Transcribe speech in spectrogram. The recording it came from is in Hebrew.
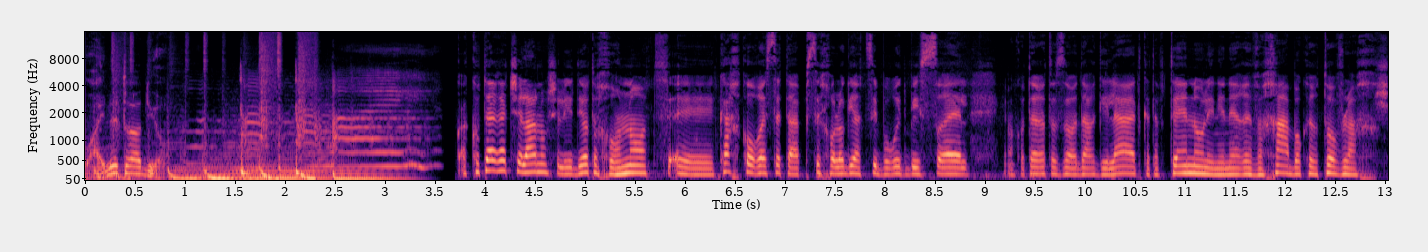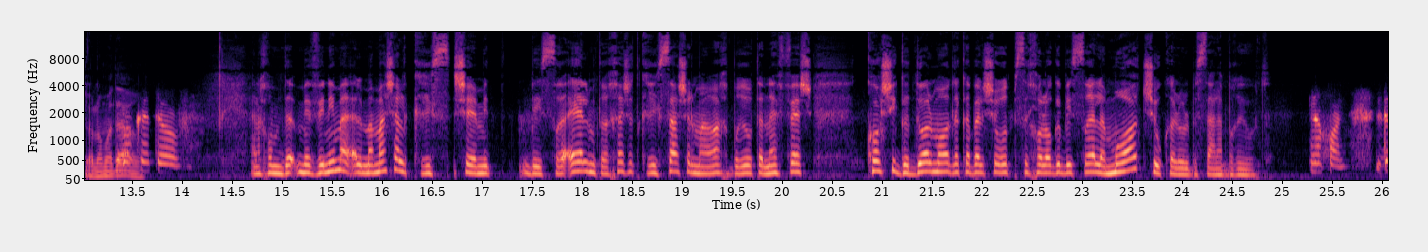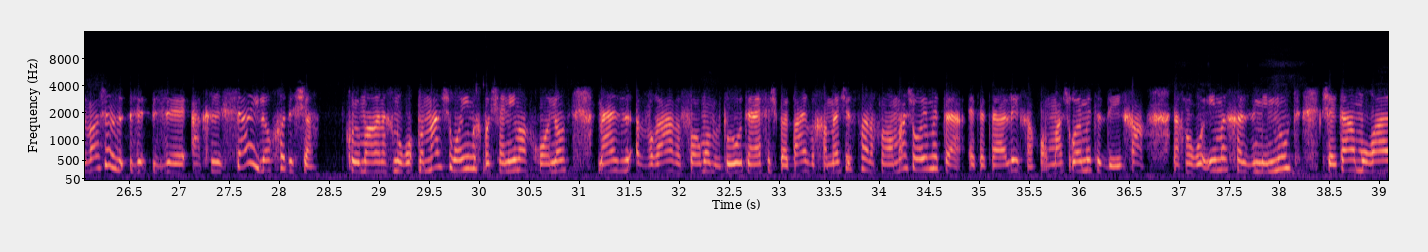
ויינט רדיו. הכותרת שלנו, של ידיעות אחרונות, אה, כך קורסת הפסיכולוגיה הציבורית בישראל. עם הכותרת הזו, הדר גלעד, כתבתנו לענייני רווחה, בוקר טוב לך. שלום הדר. בוקר טוב. אנחנו מבינים על, ממש על קריס... שבישראל מתרחשת קריסה של מערך בריאות הנפש, קושי גדול מאוד לקבל שירות פסיכולוגי בישראל, למרות שהוא כלול בסל הבריאות. נכון. זה דבר ש... זה, זה, זה, הקריסה היא לא חדשה. כלומר, אנחנו ממש רואים איך בשנים האחרונות, מאז עברה הרפורמה בבריאות הנפש ב-2015, אנחנו ממש רואים את, ה- את התהליך, אנחנו ממש רואים את הדעיכה. אנחנו רואים איך הזמינות שהייתה אמורה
